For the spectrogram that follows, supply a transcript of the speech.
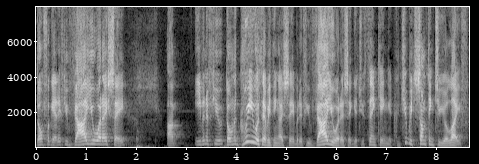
don't forget if you value what I say, um, even if you don't agree with everything I say, but if you value what I say, gets you thinking, it contributes something to your life,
